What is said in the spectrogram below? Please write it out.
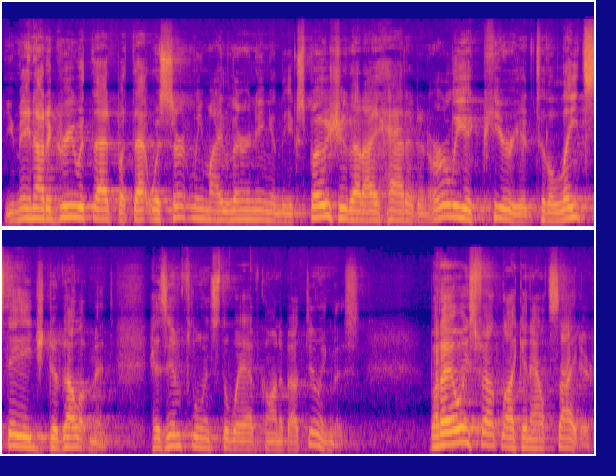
You may not agree with that, but that was certainly my learning, and the exposure that I had at an early period to the late stage development has influenced the way I've gone about doing this. But I always felt like an outsider.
